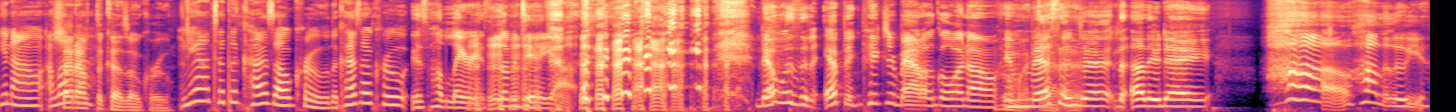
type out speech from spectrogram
you know, I love Shout my- out the Cuzzo crew. yeah to the Cuzzo crew. The Cuzzo crew is hilarious. Let me tell y'all, there was an epic picture battle going on Oh in God. Messenger the other day. Oh, hallelujah!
